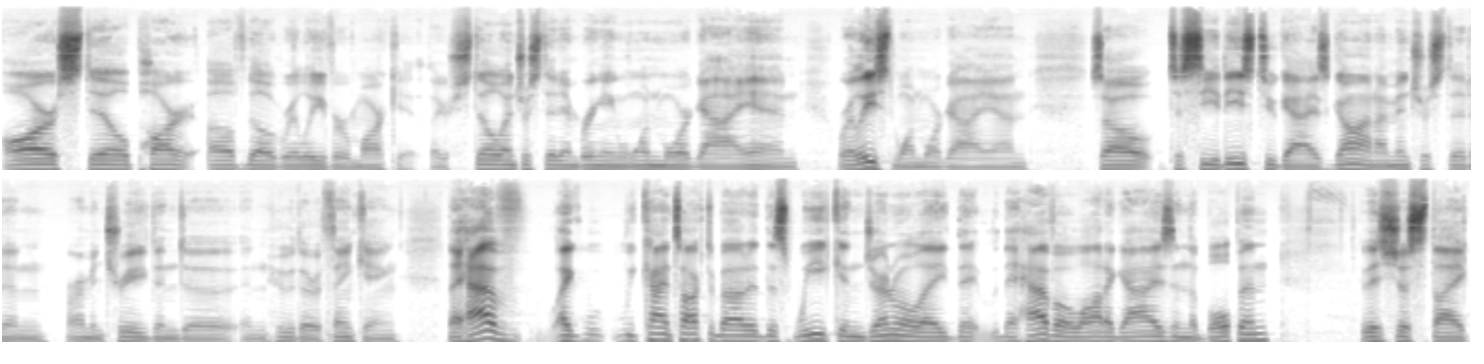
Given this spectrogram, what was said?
are still part of the reliever market. They're still interested in bringing one more guy in, or at least one more guy in. So to see these two guys gone, I'm interested in, or I'm intrigued into in who they're thinking. They have, like we kind of talked about it this week in general. Like they they have a lot of guys in the bullpen. It's just like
